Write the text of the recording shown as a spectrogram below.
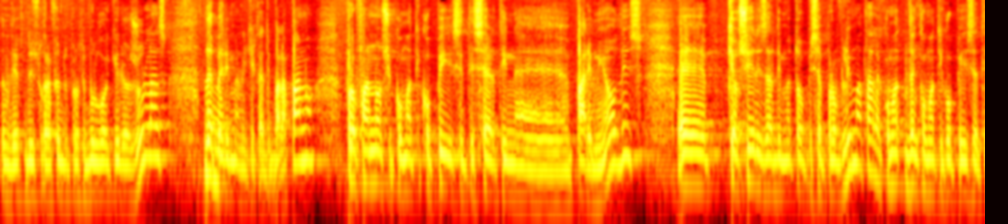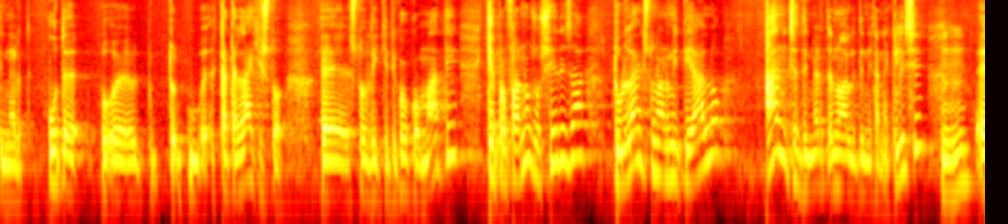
διευθυντής του Γραφείου του Πρωθυπουργού ο κ. Ζούλας, δεν περιμένω και κάτι παραπάνω. Προφανώς η κομματικοποίηση της ΕΡΤ είναι παρημιώδης ε, και ο ΣΥΡΙΖΑ αντιμετώπισε προβλήματα, αλλά κομμα- δεν κομματικοποίησε την ΕΡΤ ούτε ε, το, κατελάχιστο ε, στο διοικητικό κομμάτι. Και προφανώς ο ΣΥΡΙΖΑ, τουλάχιστον αν μη τι άλλο, άνοιξε την ΕΡΤ ενώ άλλοι την είχαν κλείσει, ε,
